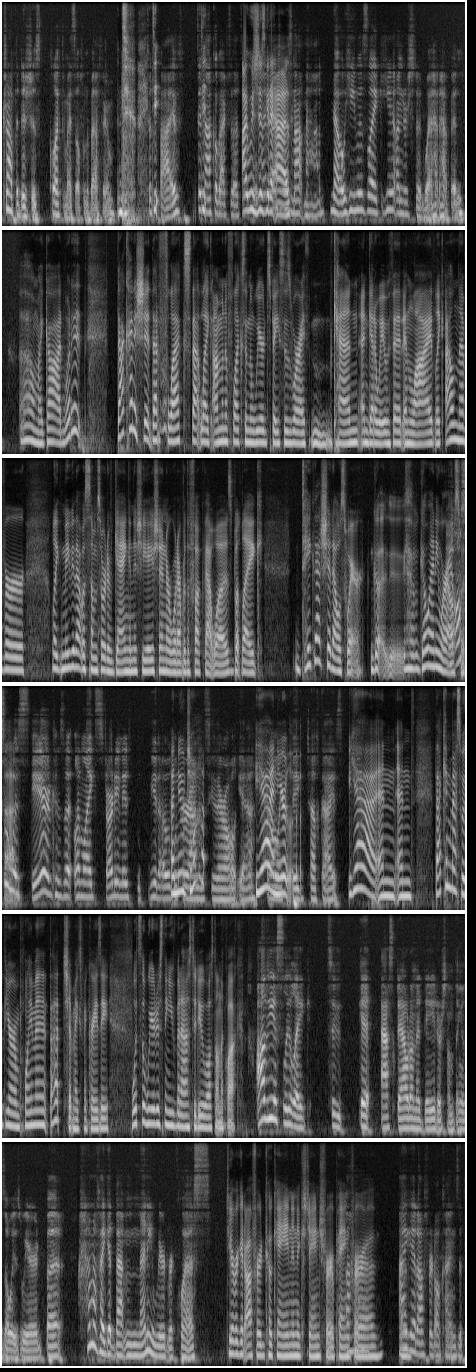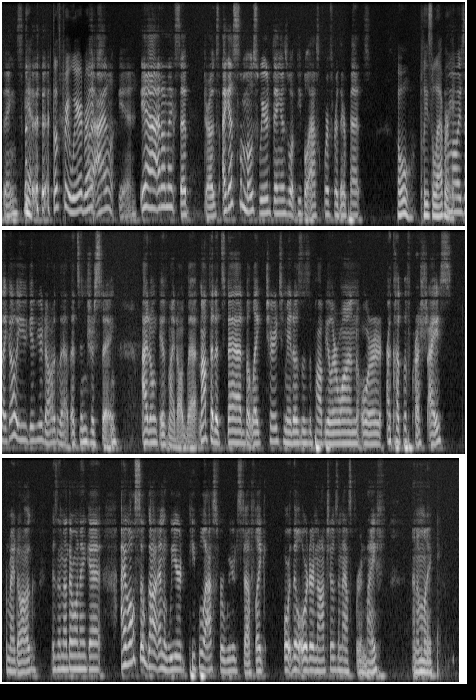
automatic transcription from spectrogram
Dropped the dishes, collected myself in the bathroom. Took Did- five did, did, not go back to that. I was just gonna ask. not mad. No, he was like he understood what had happened. Oh my god, what it that kind of shit, that flex, that like I'm gonna flex in the weird spaces where I mm, can and get away with it and lie. Like I'll never, like maybe that was some sort of gang initiation or whatever the fuck that was, but like take that shit elsewhere. Go go anywhere else. I also was scared because I'm like starting to, you know, a new job and see they're all yeah yeah, and like you're big tough guys. Yeah, and and that can mess with your employment. That shit makes me crazy. What's the weirdest thing you've been asked to do whilst on the clock? Obviously, like to get asked out on a date or something is always weird, but I don't know if I get that many weird requests. Do you ever get offered cocaine in exchange for paying for um, a? I um, get offered all kinds of things. Yeah, that's pretty weird, right? I don't. Yeah, yeah. I don't accept drugs. I guess the most weird thing is what people ask for for their pets. Oh, please elaborate. I'm always like, oh, you give your dog that. That's interesting. I don't give my dog that. Not that it's bad, but like cherry tomatoes is a popular one, or a cup of crushed ice for my dog is another one I get. I've also gotten weird people ask for weird stuff, like or they'll order nachos and ask for a knife, and I'm like,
